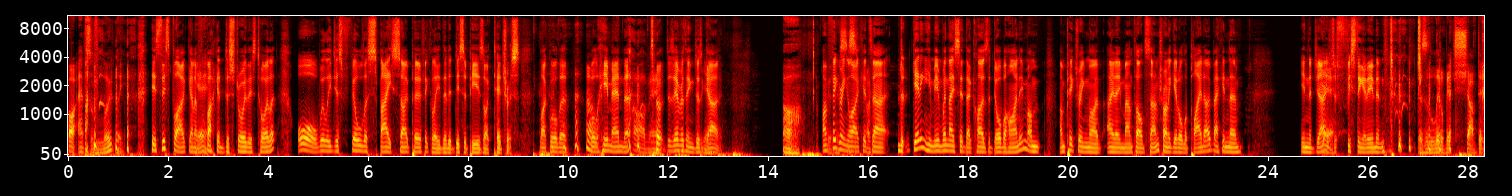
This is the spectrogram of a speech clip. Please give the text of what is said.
Oh, absolutely. Is this bloke going to Yeah. fucking destroy this toilet or will he just fill the space so perfectly that it disappears like Tetris? Like will the will him and the Oh, does everything just Yeah. go? oh, I'm Goodness, figuring like it's uh, getting him in when they said they closed the door behind him. I'm I'm picturing my 18 month old son trying to get all the play-doh back in the in the jar. Yeah. Just fisting it in and there's a little bit shoved. It,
